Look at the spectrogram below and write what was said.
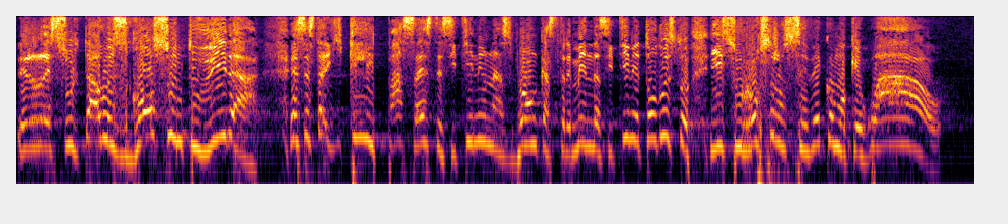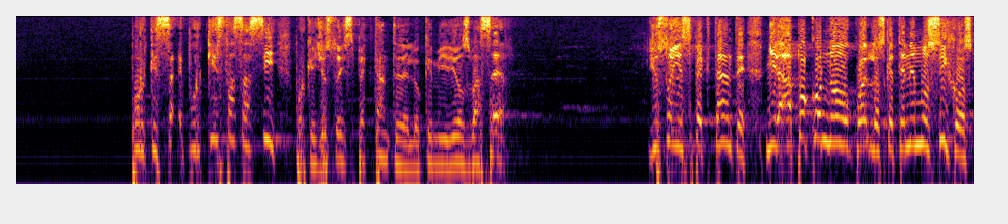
el resultado es gozo en tu vida. Es esta, ¿y qué le pasa a este? Si tiene unas broncas tremendas, si tiene todo esto, y su rostro se ve como que, wow. Porque, ¿Por qué estás así? Porque yo estoy expectante de lo que mi Dios va a hacer. Yo soy expectante. Mira, ¿a poco no los que tenemos hijos?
